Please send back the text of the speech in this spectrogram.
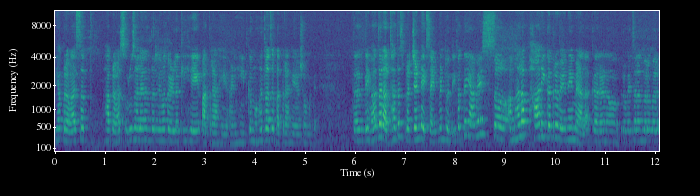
ह्या प्रवासात हा प्रवास सुरू झाल्यानंतर जेव्हा कळलं की हे पात्र आहे आणि हे इतकं महत्त्वाचं पात्र आहे या शोमध्ये तर तेव्हा तर अर्थातच प्रचंड एक्साइटमेंट होती. फक्त यावेळेस आम्हाला फार एकत्र वेळ नाही मिळाला. कारण रोहित सरांबरोबर.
